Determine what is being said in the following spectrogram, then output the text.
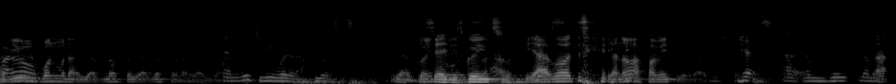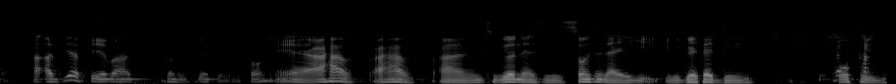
have you overall, won more than you have lost, or you have lost more than you have won? I'm going to win more than I've lost. you are He going said to, he's you going have- to. He Yes. has not. You are not affirmative about this. Yes, I am going. No, Ah. Has JFK ever gone into betting before? Yeah, I have, I have, and to be honest, it's something that I regretted doing. Hopefully,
